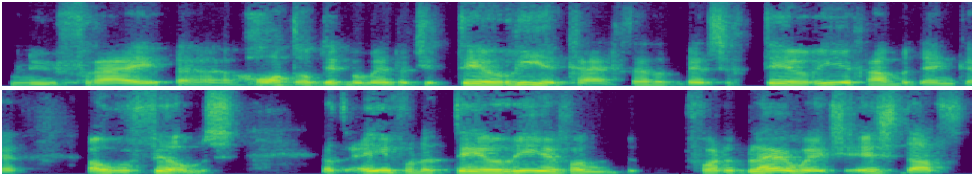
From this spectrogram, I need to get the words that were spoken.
nu vrij eh, hot op dit moment, dat je theorieën krijgt. Hè? Dat mensen theorieën gaan bedenken over films. Dat een van de theorieën van, voor de Blair Witch is dat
